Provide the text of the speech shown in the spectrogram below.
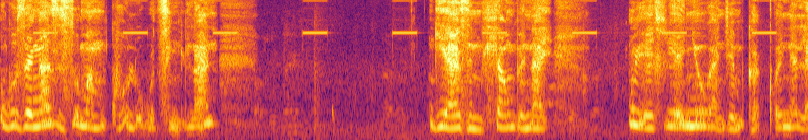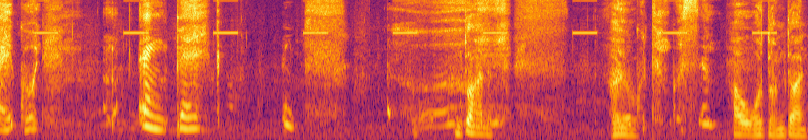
ukuze ngazise umamkhulu ukuthi ngilana. Ngiyazi mhlawumbe naye uyehla uyenyuka nje emgaqweni la eGoli. Engibheka. Mntwana. Hayo, Kodwa Nkosi yami, awu kodwa mntwana.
